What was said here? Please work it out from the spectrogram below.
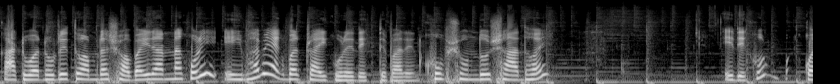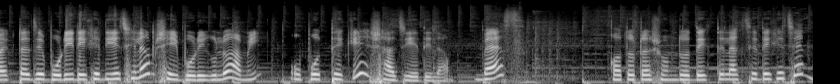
কাটোয়া নোড়ে তো আমরা সবাই রান্না করি, এইভাবে একবার ট্রাই করে দেখতে পারেন, খুব সুন্দর স্বাদ হয়। এই দেখুন, কয়েকটা যে বড়ি রেখে দিয়েছিলাম, সেই বড়িগুলো আমি উপর থেকে সাজিয়ে দিলাম। ব্যাস, কতটা সুন্দর দেখতে লাগছে, দেখেছেন?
